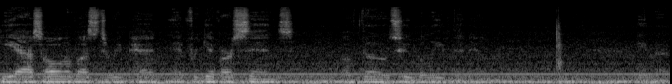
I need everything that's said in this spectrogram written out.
He asks all of us to repent and forgive our sins of those who believed in him. Amen.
